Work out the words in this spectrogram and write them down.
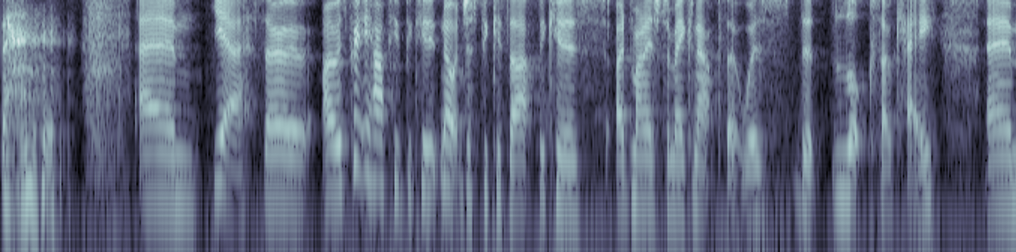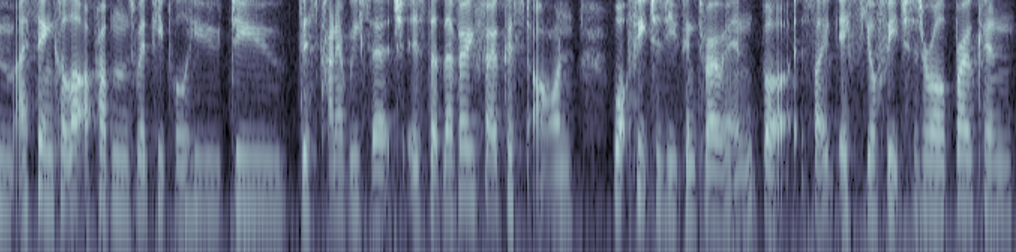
um, yeah, so I was pretty happy because not just because that, because I'd managed to make an app that was that looks okay. Um, I think a lot of problems with people who do this kind of research is that they're very focused on what features you can throw in, but it's like if your features are all broken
